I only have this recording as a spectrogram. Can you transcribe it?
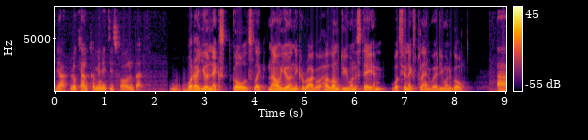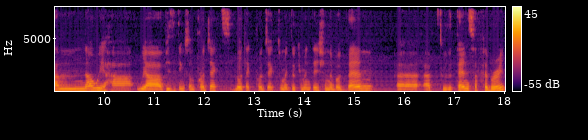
yeah local communities for all that. What are your next goals? Like now you're in Nicaragua. How long do you want to stay, and what's your next plan? Where do you want to go? Um, now we have we are visiting some projects, low tech projects, to make documentation about them uh, up to the 10th of February,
